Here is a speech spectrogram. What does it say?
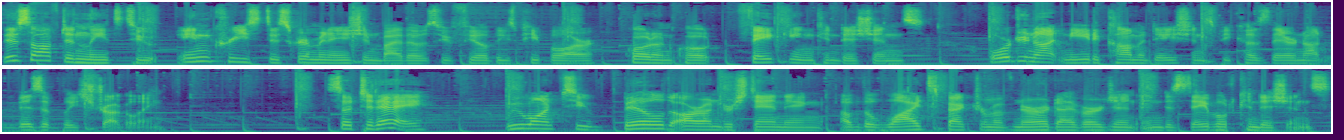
This often leads to increased discrimination by those who feel these people are quote unquote faking conditions or do not need accommodations because they are not visibly struggling. So today, we want to build our understanding of the wide spectrum of neurodivergent and disabled conditions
